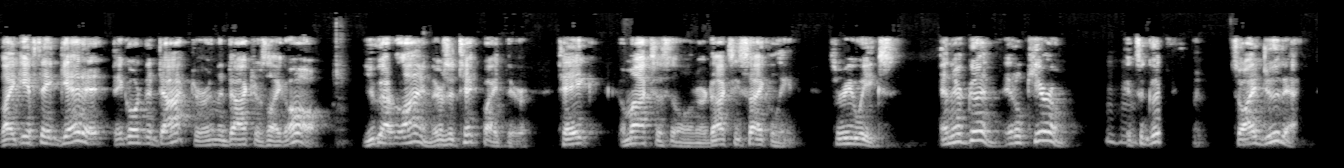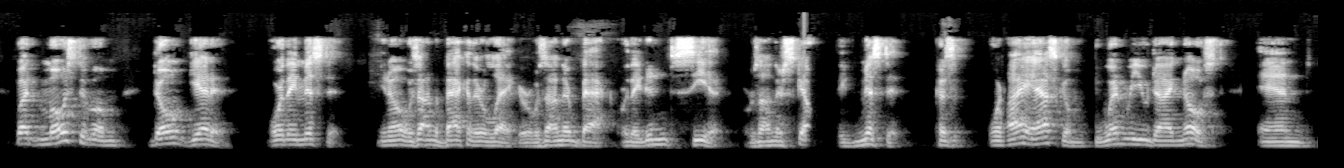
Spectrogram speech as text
Like if they get it, they go to the doctor and the doctor's like, oh, you got Lyme. There's a tick bite there. Take amoxicillin or doxycycline. Three weeks and they're good. It'll cure them. Mm-hmm. It's a good treatment. So I do that. But most of them don't get it or they missed it. You know, it was on the back of their leg or it was on their back or they didn't see it or it was on their scalp. They missed it. Because when I ask them, when were you diagnosed? And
